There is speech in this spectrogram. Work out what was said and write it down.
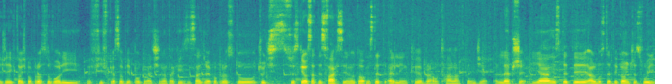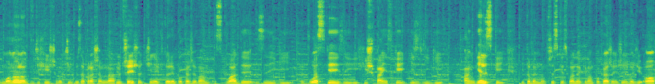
jeżeli ktoś po prostu woli Fifkę sobie pograć na takiej zasadzie, po prostu czuć z wszystkiego satysfakcję, no to niestety Erling Braut Haaland będzie lepszy. Ja niestety, albo stety kończę swój monolog w dzisiejszym odcinku. Zapraszam na jutrzejszy odcinek, w którym pokażę Wam składy z ligi włoskiej, z ligi hiszpańskiej i z ligi angielskiej i to będą wszystkie składy, jakie Wam pokażę, jeżeli chodzi o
